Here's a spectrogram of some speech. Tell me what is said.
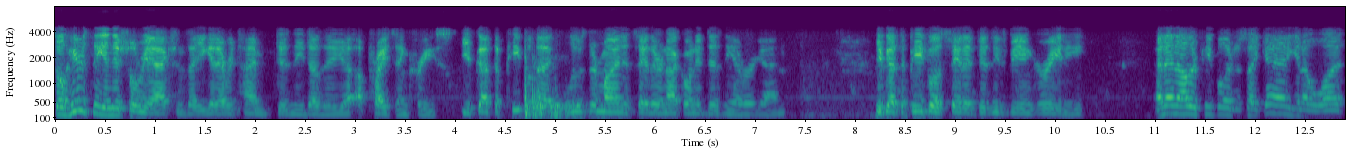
So here's the initial reactions that you get every time Disney does a, a price increase. You've got the people that lose their mind and say they're not going to Disney ever again. You've got the people who say that Disney's being greedy, and then other people are just like, eh, you know what?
